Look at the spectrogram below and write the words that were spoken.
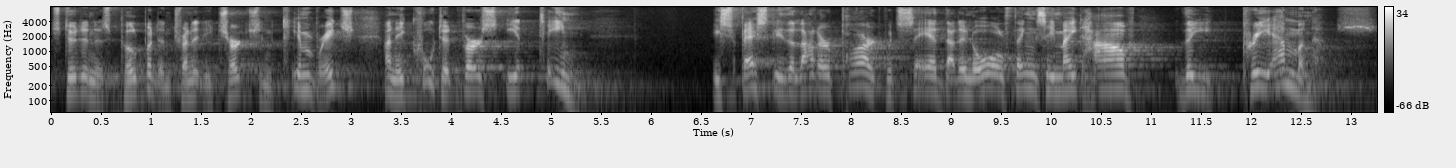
stood in his pulpit in Trinity Church in Cambridge and he quoted verse 18, especially the latter part, which said that in all things he might have the preeminence.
